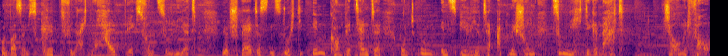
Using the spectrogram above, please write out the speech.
Und was im Skript vielleicht noch halbwegs funktioniert, wird spätestens durch die inkompetente und uninspirierte Abmischung zunichte gemacht. Ciao mit V.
